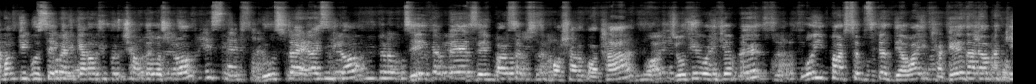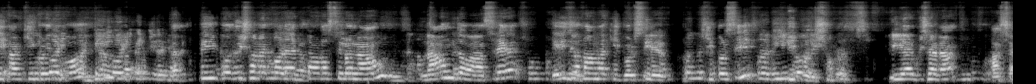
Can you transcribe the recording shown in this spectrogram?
এমন কি বুঝতে পারি কেন বিপরীত শব্দ বসল রুলসটা এটাই ছিল যে গ্যাপে যে পার্সেন্টেজ বসার কথা, যদি ওই গ্যাপে ওই পার্সেন্টেজটা দেওয়াই থাকে, তাহলে আমরা কি আর কি করে দেব? প্রিপোজিশনের পরে একটা অর্ডার ছিল নাউন নাউন দেওয়া আছে, এই জন্য আমরা কি করছি কি করছি? প্রিপোজিশন ক্লিয়ার বিষয়টা? আচ্ছা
